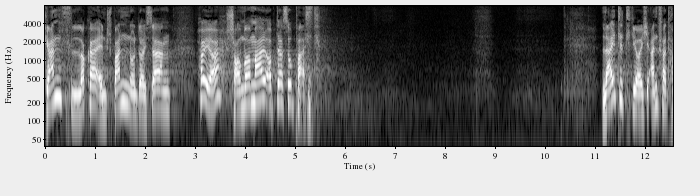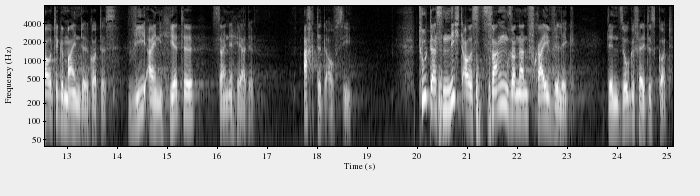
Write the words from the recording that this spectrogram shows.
ganz locker entspannen und euch sagen, heuer, schauen wir mal, ob das so passt. Leitet die euch anvertraute Gemeinde Gottes wie ein Hirte seine Herde. Achtet auf sie. Tut das nicht aus Zwang, sondern freiwillig, denn so gefällt es Gott.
